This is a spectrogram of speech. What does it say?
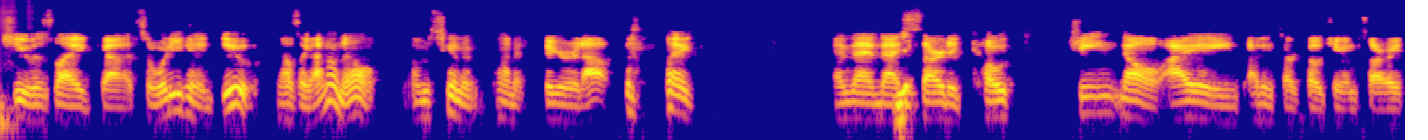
she was like, uh, "So what are you going to do?" And I was like, "I don't know. I'm just going to kind of figure it out." like, and then I started coaching. No, I I didn't start coaching. I'm sorry.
